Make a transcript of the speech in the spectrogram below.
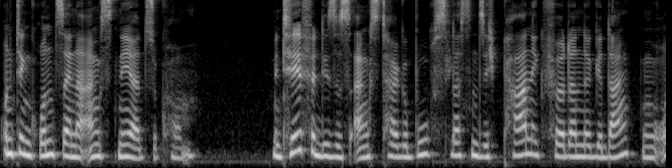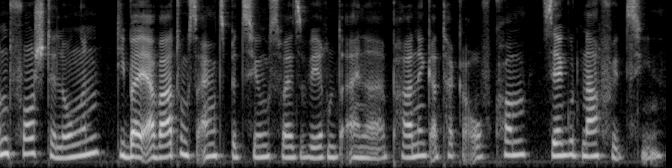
und den Grund seiner Angst näher zu kommen. Mithilfe dieses Angsttagebuchs lassen sich panikfördernde Gedanken und Vorstellungen, die bei Erwartungsangst bzw. während einer Panikattacke aufkommen, sehr gut nachvollziehen.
